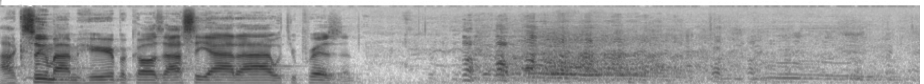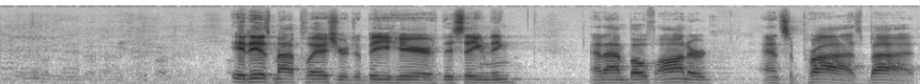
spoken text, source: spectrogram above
I assume I'm here because I see eye to eye with your president. It is my pleasure to be here this evening, and I'm both honored and surprised by it.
